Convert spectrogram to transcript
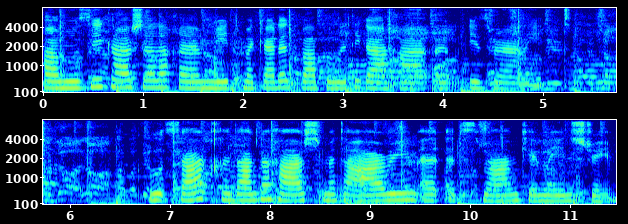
המוזיקה שלכם מתמקדת בפוליטיקה הישראלית. קבוצת הדג נחש מתארים את עצמם כמיינסטרים.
